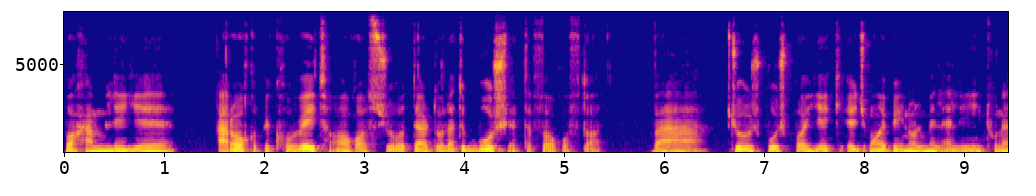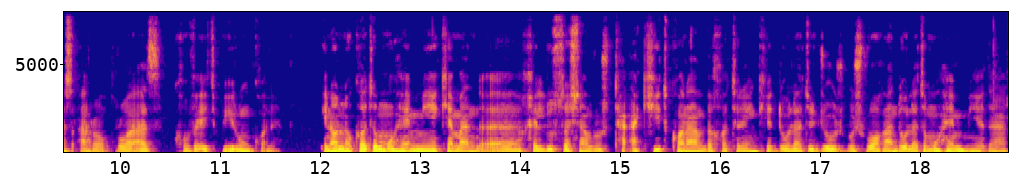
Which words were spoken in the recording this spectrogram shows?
با حمله عراق به کویت آغاز شد در دولت بوش اتفاق افتاد. و جورج بوش با یک اجماع بین المللی تونست عراق رو از کویت بیرون کنه. اینا نکات مهمیه که من خیلی دوست داشتم روش تاکید کنم به خاطر اینکه دولت جورج بوش واقعا دولت مهمیه در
